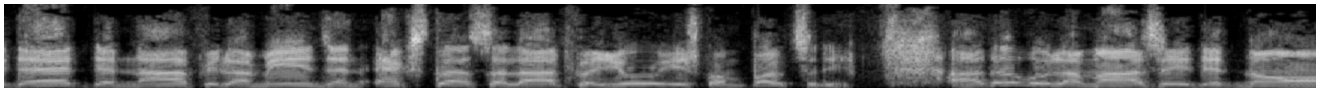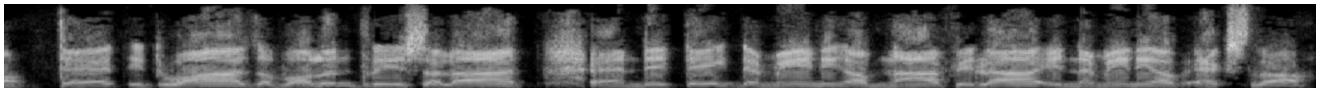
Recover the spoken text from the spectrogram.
that, then Nafila means an extra Salat for you is compulsory. Other ulama say that no, that it was a voluntary Salat and they take the meaning of Nafila in the meaning of extra.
